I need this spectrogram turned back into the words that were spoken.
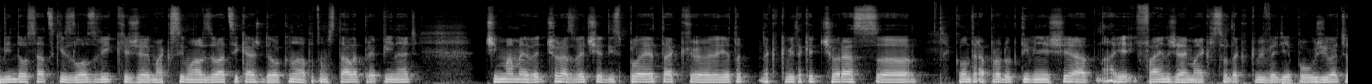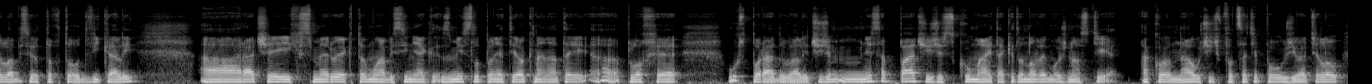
Windowsácky zlozvyk, že maximalizovať si každé okno a potom stále prepínať čím máme čoraz väčšie displeje, tak e, je to keby také čoraz e, kontraproduktívnejšie a, a je fajn, že aj Microsoft ako keby vedie používateľov, aby si od tohto odvykali a radšej ich smeruje k tomu, aby si nejak zmysluplne tie okna na tej ploche usporadovali. Čiže mne sa páči, že skúma aj takéto nové možnosti, ako naučiť v podstate používateľov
